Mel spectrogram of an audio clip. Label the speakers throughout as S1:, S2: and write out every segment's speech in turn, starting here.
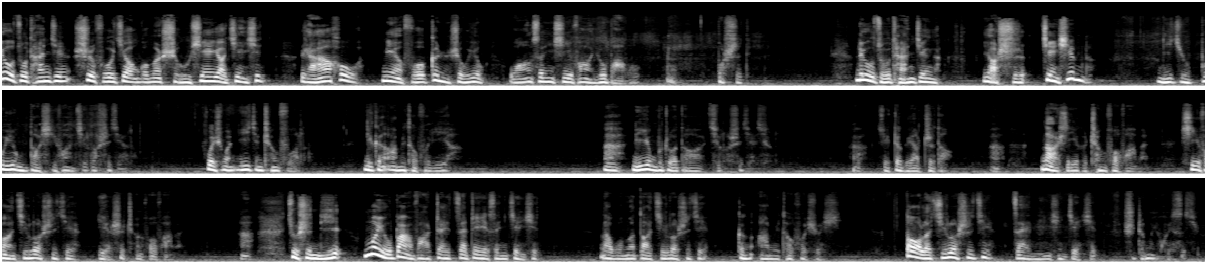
S1: 六祖坛经是否叫我们首先要见性，然后啊念佛更受用，往生西方有把握？不是的。六祖坛经啊，要是见性了，你就不用到西方极乐世界了。为什么？你已经成佛了，你跟阿弥陀佛一样啊，你用不着到极乐世界去了啊。所以这个要知道啊，那是一个成佛法门。西方极乐世界也是成佛法门，啊，就是你没有办法在在这一生见性，那我们到极乐世界跟阿弥陀佛学习，到了极乐世界再明心见性，是这么一回事情，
